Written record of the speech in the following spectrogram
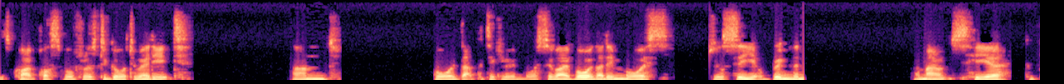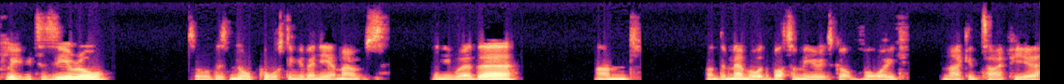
it's quite possible for us to go to edit and void that particular invoice. So if I void that invoice, you'll see it'll bring the amounts here completely to zero so there's no posting of any amounts anywhere there. And on the memo at the bottom here, it's got void. And I can type here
